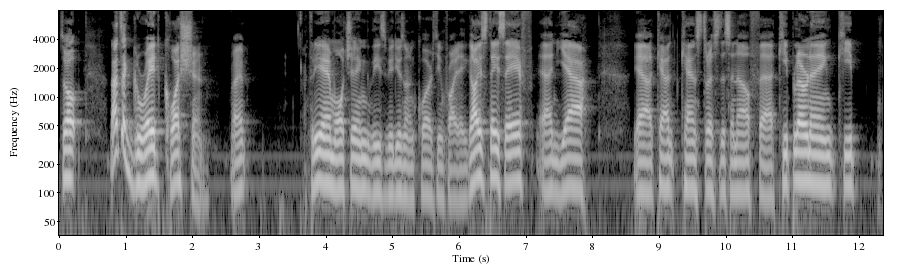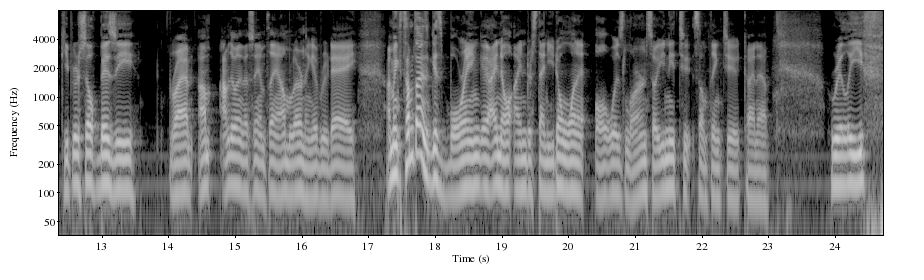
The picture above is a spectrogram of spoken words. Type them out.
So that's a great question, right? 3 a.m. watching these videos on Quarantine Friday. Guys, stay safe, and yeah, yeah, can't can't stress this enough. Uh, keep learning, keep keep yourself busy, right? I'm I'm doing the same thing. I'm learning every day. I mean, sometimes it gets boring. I know, I understand. You don't want to always learn, so you need to something to kind of relief.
